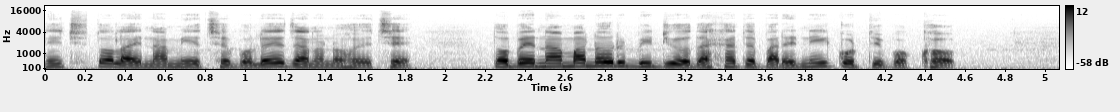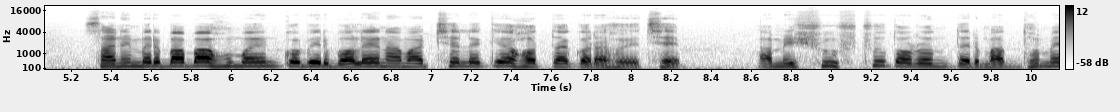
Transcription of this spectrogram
নিচতলায় নামিয়েছে বলে জানানো হয়েছে, তবে নামানোর ভিডিও দেখাতে পারেনি কর্তৃপক্ষ। সানিমের বাবা হুমায়ুন কবির বলেন, আমার ছেলেকে হত্যা করা হয়েছে। আমি সুষ্ঠু তদন্তের মাধ্যমে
